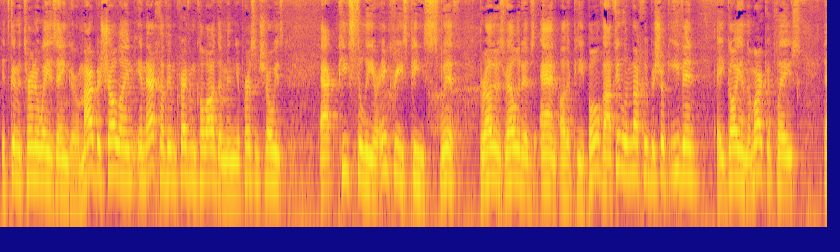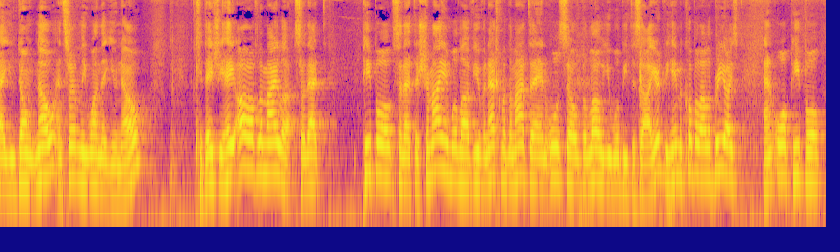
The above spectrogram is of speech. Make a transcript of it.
it's going to turn away his anger. Mar kaladam, and your person should always act peacefully or increase peace with brothers, relatives, and other people. Even a guy in the marketplace that you don't know, and certainly one that you know. So that people, so that the Shemayim will love you, and also below you will be desired. And all people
